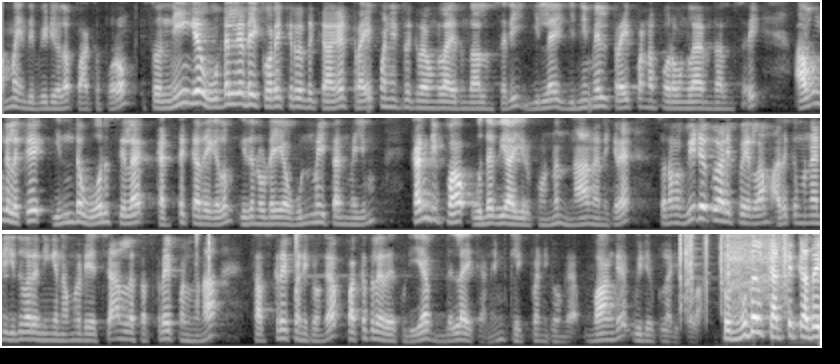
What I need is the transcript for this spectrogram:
நம்ம இந்த வீடியோல பார்க்க போறோம். ஸோ நீங்க உடல் எடை குறைக்கிறதுக்காக ட்ரை பண்ணிட்டு இருக்கிறவங்களா இருந்தாலும் சரி இல்ல இனிமேல் ட்ரை பண்ண போறவங்களா இருந்தாலும் சரி அவங்களுக்கு இந்த ஒரு சில கட்டுக்கதைகளும் இதனுடைய உண்மைத்தன்மையும் கண்டிப்பாக உதவியாக இருக்கும்னு நான் நினைக்கிறேன். ஸோ நம்ம வீடியோக்குள்ளாடி போயிடலாம். அதுக்கு முன்னாடி இதுவரை நீங்கள் நம்மளுடைய சேனலை சப்ஸ்கிரைப் பண்ணலனா சப்ஸ்கிரைப் பண்ணிக்கோங்க. பக்கத்தில் இருக்கக்கூடிய பெல் ஐக்கானையும் கிளிக் பண்ணிக்கோங்க. வாங்க வீடியோக்குள்ளாடி போகலாம் ஸோ முதல் கட்டுக்கதை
